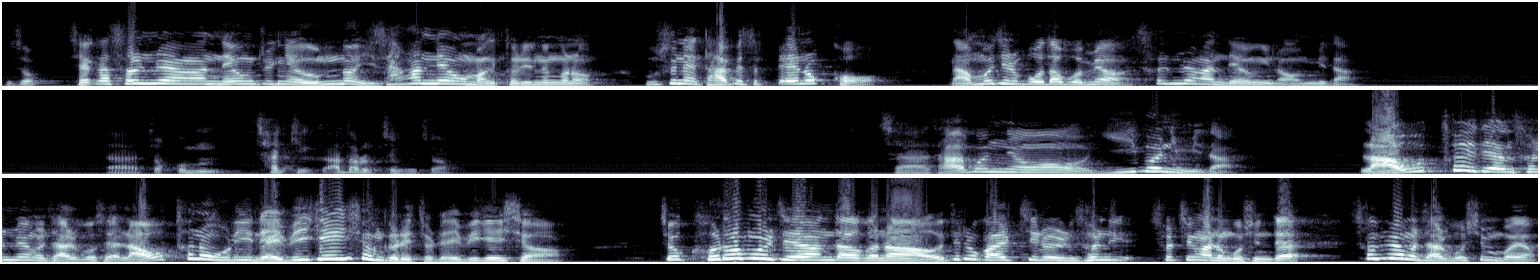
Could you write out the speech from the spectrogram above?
그죠? 제가 설명한 내용 중에 없는 이상한 내용만 들리는 거는 우선에 답에서 빼놓고 나머지를 보다 보면 설명한 내용이 나옵니다. 자, 조금 찾기가 까다롭죠, 그죠? 자, 답은요, 2번입니다. 라우터에 대한 설명을 잘 보세요. 라우터는 우리 내비게이션 그랬죠, 내비게이션. 즉, 흐름을 제어한다거나 어디로 갈지를 설, 설정하는 곳인데, 설명을 잘 보시면 뭐예요?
